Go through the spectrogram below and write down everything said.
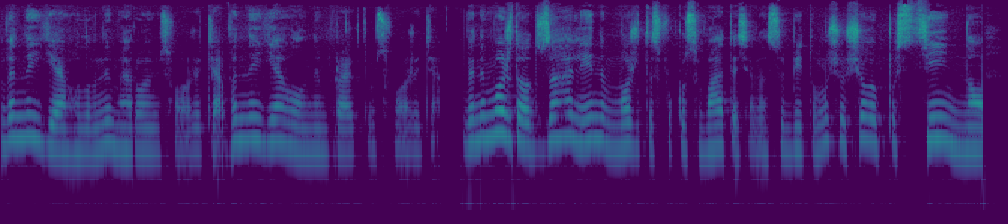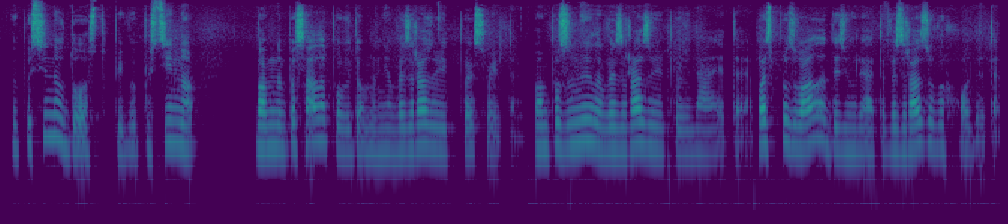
ви не є головним героєм свого життя, ви не є головним проєктом свого життя. Ви не можете, от взагалі не можете сфокусуватися на собі, тому що якщо ви постійно, ви постійно в доступі, ви постійно вам написали повідомлення, ви зразу відписуєте. Вам позвонили, ви зразу відповідаєте. Вас позвали десь гуляти, ви зразу виходите.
